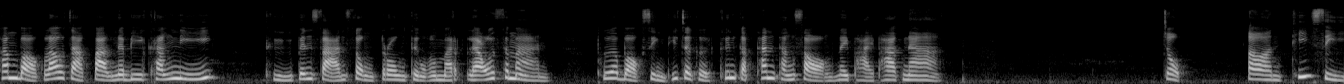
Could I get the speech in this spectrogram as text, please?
คำบอกเล่าจากปากนบีครั้งนี้ ถือเป็นสารส่งตรงถึงอุมัรและอุสมาน เพื่อบอกสิ่งที่จะเกิดขึ้นกับท่านทั้งสองในภายภาคหน้า จบ ตอนที่สี่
